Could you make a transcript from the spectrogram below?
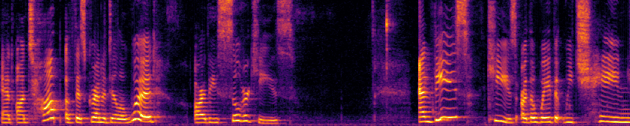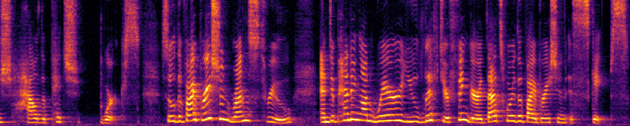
And on top of this granadilla wood are these silver keys. And these keys are the way that we change how the pitch works. So the vibration runs through, and depending on where you lift your finger, that's where the vibration escapes.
